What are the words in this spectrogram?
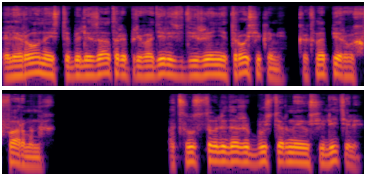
Элероны и стабилизаторы приводились в движение тросиками, как на первых фарманах. Отсутствовали даже бустерные усилители.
